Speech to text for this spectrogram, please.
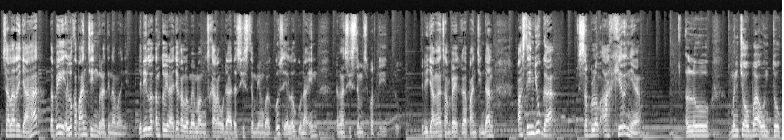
Sellernya jahat, tapi lo kepancing berarti namanya. Jadi lo tentuin aja kalau memang sekarang udah ada sistem yang bagus, ya lo gunain dengan sistem seperti itu. Jadi jangan sampai ke pancing dan pastiin juga sebelum akhirnya lo mencoba untuk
